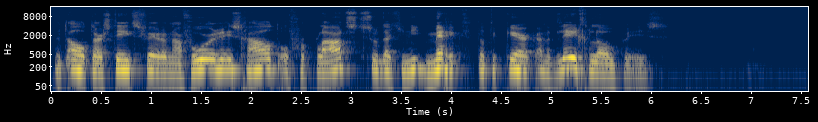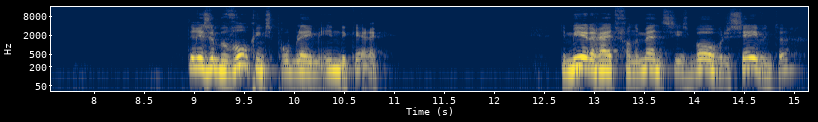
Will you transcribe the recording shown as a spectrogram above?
het altaar steeds verder naar voren is gehaald of verplaatst, zodat je niet merkt dat de kerk aan het leeglopen is. Er is een bevolkingsprobleem in de kerk. De meerderheid van de mensen is boven de 70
